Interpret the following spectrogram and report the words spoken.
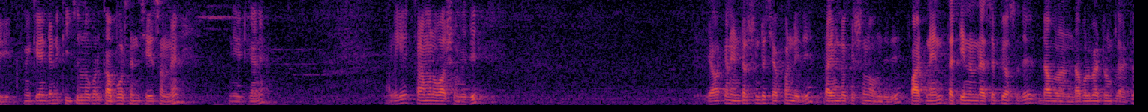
ఇది మీకు ఏంటంటే కిచెన్లో కూడా కబోర్డ్స్ అన్ని చేసి ఉన్నాయి. నీట్గానే. అలాగే కామన్ వాష్రూమ్ ఇది. ఎవరికైనా ఇంట్రెస్ట్ ఉంటే చెప్పండి ఇది. ప్రైమ్ లొకేషన్లో ఉంది ఇది. Forty nine thirteen hundred S F T వస్తుంది. Double double bedroom flat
